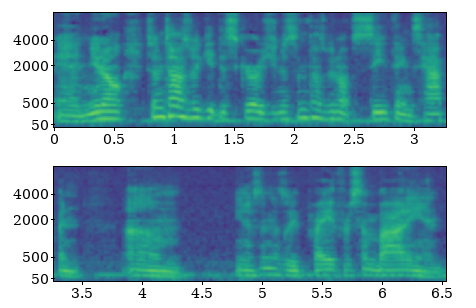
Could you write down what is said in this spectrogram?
And you know, sometimes we get discouraged. You know, sometimes we don't see things happen. Um, you know, sometimes we pray for somebody and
